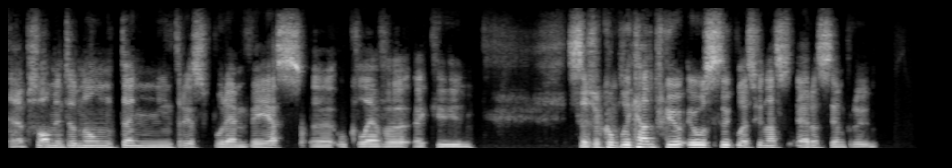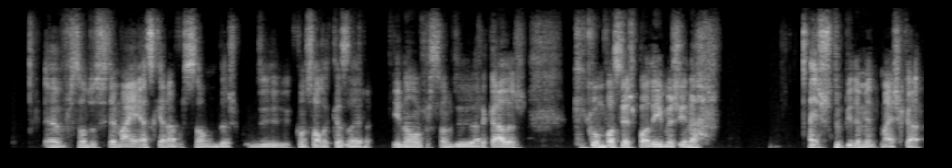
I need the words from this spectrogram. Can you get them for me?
pessoalmente eu não tenho interesse por MVS, o que leva a que seja complicado, porque eu, eu, se colecionasse era sempre a versão do sistema AES, que era a versão das, de consola caseira, e não a versão de arcadas, que como vocês podem imaginar é estupidamente mais caro.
